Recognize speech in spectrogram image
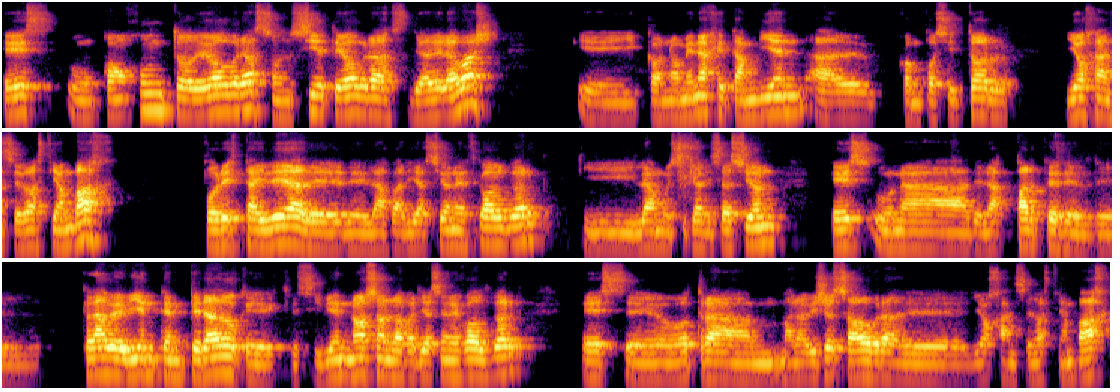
es un conjunto de obras, son siete obras de Adela Bash, y con homenaje también al compositor Johann Sebastian Bach, por esta idea de, las variaciones Goldberg y la musicalización es una de las partes del, clave bien temperado que, si bien no son las variaciones Goldberg, es eh, otra maravillosa obra de Johann Sebastian Bach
